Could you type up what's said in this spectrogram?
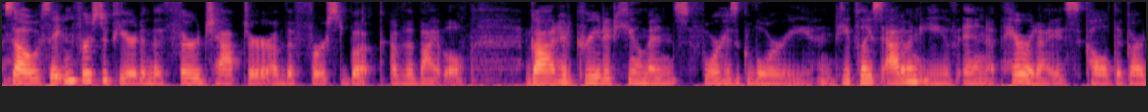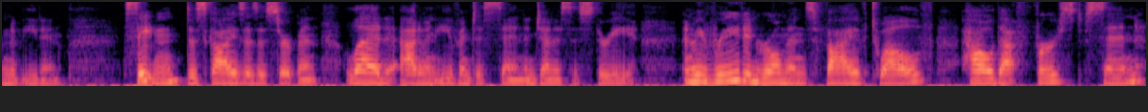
So, Satan first appeared in the third chapter of the first book of the Bible. God had created humans for his glory, and he placed Adam and Eve in a paradise called the Garden of Eden. Satan, disguised as a serpent, led Adam and Eve into sin in Genesis 3. And we read in Romans 5:12 how that first sin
